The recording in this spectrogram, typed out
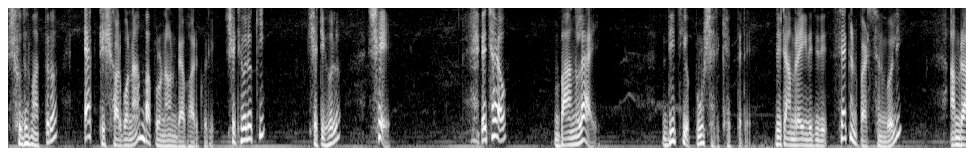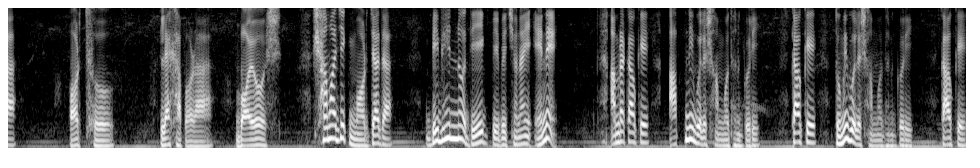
শুধুমাত্র একটি সর্বনাম বা প্রোনাউন ব্যবহার করি। সেটি হলো কি? সেটি হলো সে। এছাড়াও বাংলায় দ্বিতীয় পুরুষের ক্ষেত্রে, যেটা আমরা ইংরেজিতে সেকেন্ড পার্সন বলি, আমরা অর্থ, লেখাপড়া, বয়স, সামাজিক মর্যাদা, বিভিন্ন দিক বিবেচনায় এনে আমরা কাউকে আপনি বলে সম্বোধন করি, কাউকে তুমি বলে সম্বোধন করি, কাউকে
